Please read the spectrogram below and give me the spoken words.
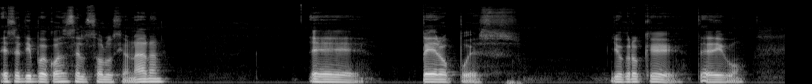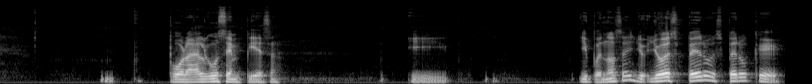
ese tipo de cosas se solucionaran. Eh, pero pues yo creo que, te digo, por algo se empieza. Y, y pues no sé, yo, yo espero, espero que...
